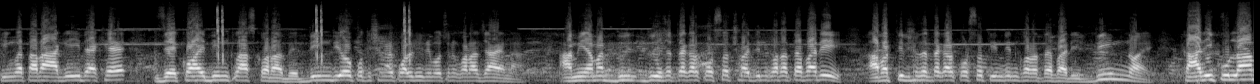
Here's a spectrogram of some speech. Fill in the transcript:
কিংবা তারা আগেই দেখে যে কয় দিন ক্লাস করাবে। দিন দিয়েও প্রতিষ্ঠানের কোয়ালিটি নির্বাচন করা যায় না। আমি আমার দুই দুই হাজার টাকার কোর্স ছয় দিন করাতে পারি, আবার তিরিশ হাজার টাকার কোর্স তিন দিন করাতে পারি। দিন নয় কারিকুলাম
